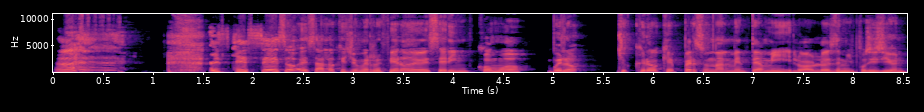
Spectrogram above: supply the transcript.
es que es eso, es a lo que yo me refiero, debe ser incómodo. Bueno, yo creo que personalmente a mí, y lo hablo desde mi posición,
